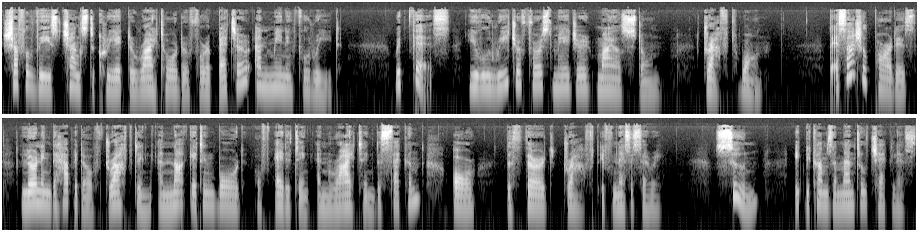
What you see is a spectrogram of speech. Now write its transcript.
shuffle these chunks to create the right order for a better and meaningful read. With this, you will reach your first major milestone, draft 1. The essential part is learning the habit of drafting and not getting bored of editing and writing the second or the third draft if necessary. Soon it becomes a mental checklist.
